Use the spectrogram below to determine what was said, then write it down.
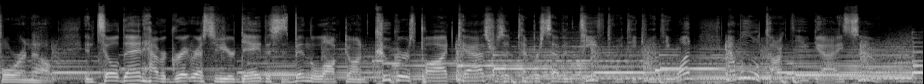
4 0. Until then, have a great rest of your day. This has been the Locked On Cougars podcast for September 17th, 2021, and we will talk to you guys soon.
